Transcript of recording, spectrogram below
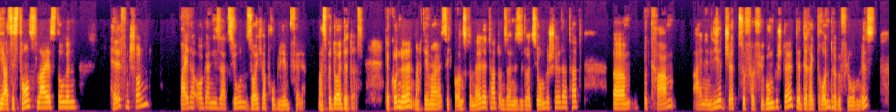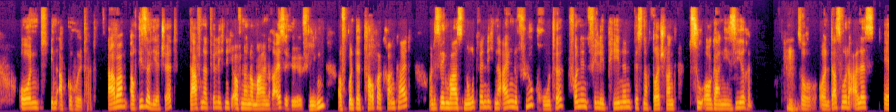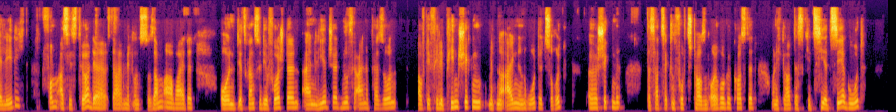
die Assistenzleistungen helfen schon bei der Organisation solcher Problemfälle. Was bedeutet das? Der Kunde, nachdem er sich bei uns gemeldet hat und seine Situation geschildert hat, ähm, bekam einen Learjet zur Verfügung gestellt, der direkt runtergeflogen ist und ihn abgeholt hat. Aber auch dieser Learjet darf natürlich nicht auf einer normalen Reisehöhe fliegen, aufgrund der Taucherkrankheit. Und deswegen war es notwendig, eine eigene Flugroute von den Philippinen bis nach Deutschland zu organisieren. Hm. So, und das wurde alles erledigt vom Assisteur, der da mit uns zusammenarbeitet. Und jetzt kannst du dir vorstellen, ein Learjet nur für eine Person auf die Philippinen schicken, mit einer eigenen Route zurückschicken. Äh, das hat 56.000 Euro gekostet. Und ich glaube, das skizziert sehr gut,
